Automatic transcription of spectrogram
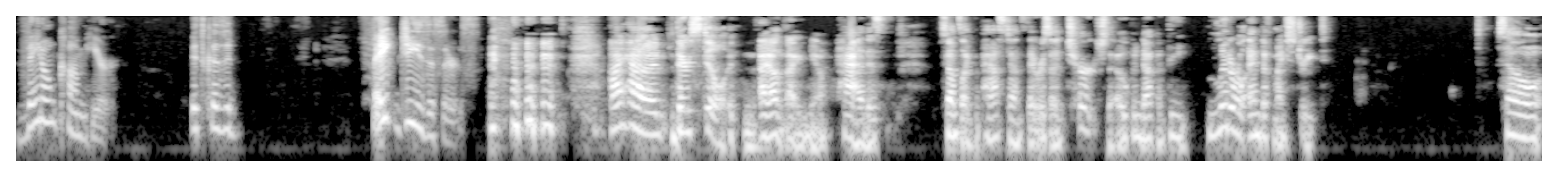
they don't come here. It's because of fake Jesusers. I had, there's still, I don't I, you know, had is, sounds like the past tense. There was a church that opened up at the literal end of my street. So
